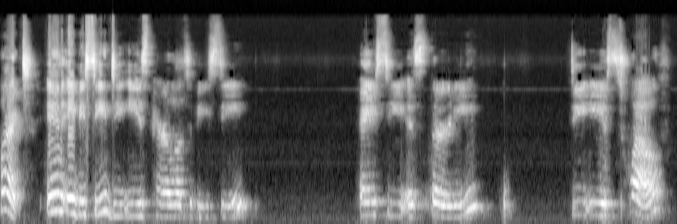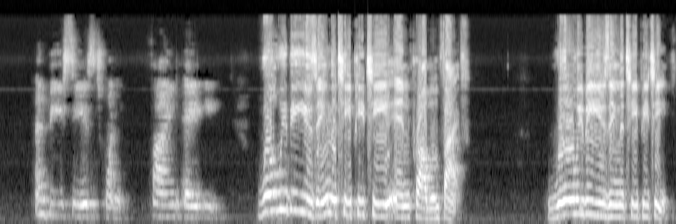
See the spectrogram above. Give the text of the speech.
All right, in ABC, DE is parallel to BC. AC is 30. DE is 12. And BC is 20. Find AE. Will we be using the TPT in problem 5? Will we be using the TPT?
